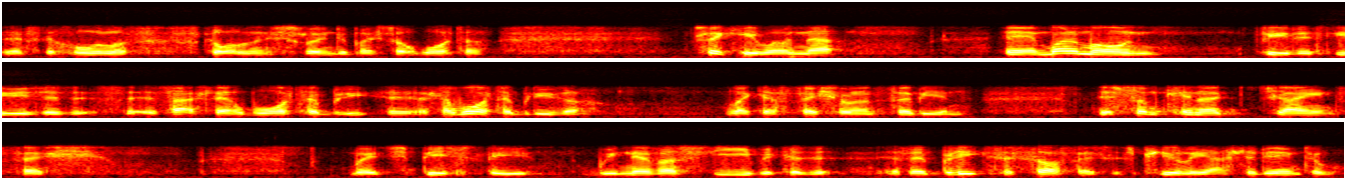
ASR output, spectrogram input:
if the whole of Scotland is surrounded by salt water? Tricky one, that. Um, one of my own favourite theories is it's, it's actually a water bre- it's a water breather, like a fish or amphibian. There's some kind of giant fish, which basically we never see because it, if it breaks the surface, it's purely accidental.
